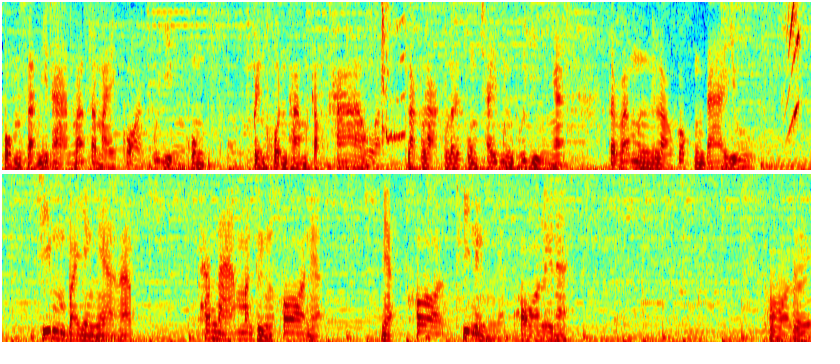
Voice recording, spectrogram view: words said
ผมสันนิษฐานว่าสมัยก่อนผู้หญิงคงเป็นคนทำกับข้าวอะหลักๆ เลยคงใช้มือผู้หญิงอะแต่ว่ามือเราก็คงได้อยู่ จิ้มไปอย่างเงี้ยครับ ถ้าน้ำมันถึงข้อเนี่ย เนี่ยข้อที่หนึ่งเนี่ยพอเลยนะ พอเลย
